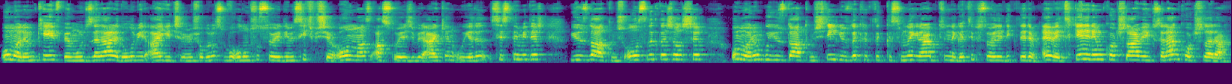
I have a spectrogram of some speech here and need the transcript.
Umarım keyif ve mucizelerle dolu bir ay geçirmiş oluruz. Bu olumsuz söylediğimiz hiçbir şey olmaz. Astroloji bir erken uyarı sistemidir. %60 olasılıkla çalışır. Umarım bu %60 değil %40'lık kısmına girer bütün negatif söylediklerim. Evet gelelim koçlar ve yükselen koçlara.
